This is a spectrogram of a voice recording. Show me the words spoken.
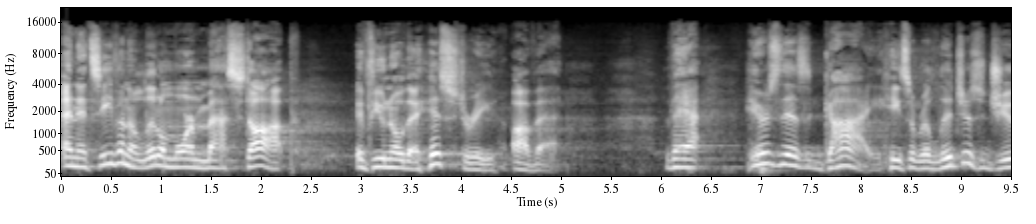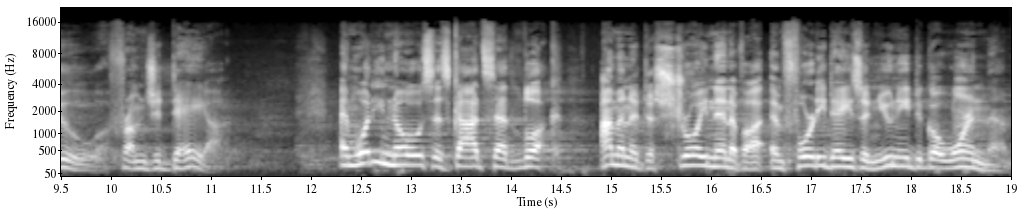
And it's even a little more messed up if you know the history of it that here's this guy, he's a religious Jew from Judea. And what he knows is God said, Look, I'm going to destroy Nineveh in 40 days, and you need to go warn them.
